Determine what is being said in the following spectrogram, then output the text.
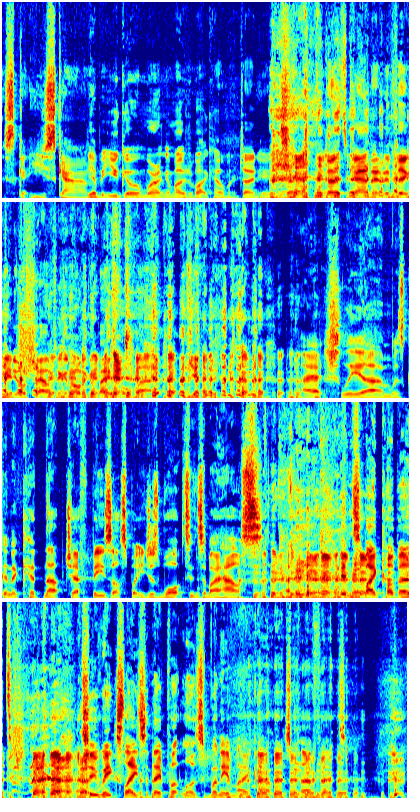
sc- you scan. Yeah, but you go in wearing a motorbike helmet, don't you? You don't, you don't scan anything and you're shouting and holding a baseball bat. I actually um, was going to kidnap Jeff Bezos, but he just walked into my house, into my cupboard. Two weeks later, they put loads of money in my account. It was perfect.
